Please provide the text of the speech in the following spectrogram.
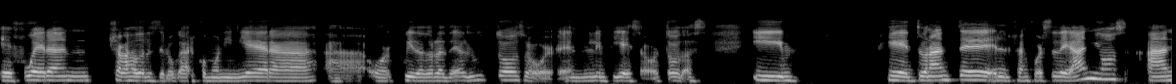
eh, fueran trabajadores del hogar como niñera uh, o cuidadora de adultos o en limpieza o todas. Y eh, durante el transcurso de años han,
